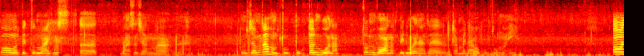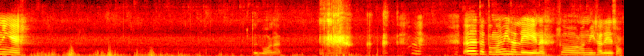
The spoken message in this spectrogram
ก็มันเป็นต้นไม้ที่เอ่อมหัศจรรย์มากนะผมจำได้ผมปลูกต้นวอนัทต้นวอนัทไปด้วยนะแต่จำไม่ได้ว่าปลูกตรง นอ๋อนี่ไงต้นวอลนัทเออแต่ตรงนั้นมีทะเลนะ ก็มันมีทะเลสอง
